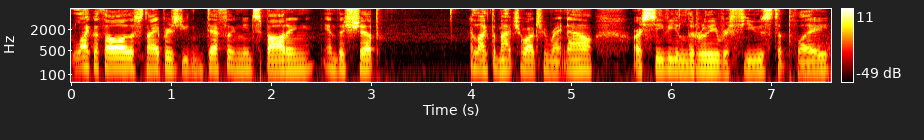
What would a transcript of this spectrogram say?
like with all other snipers, you definitely need spotting in the ship. And like the match you're watching right now, our CV literally refused to play.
